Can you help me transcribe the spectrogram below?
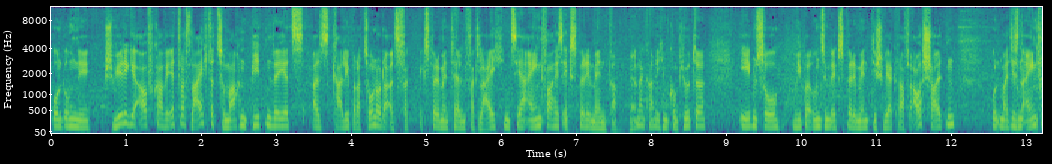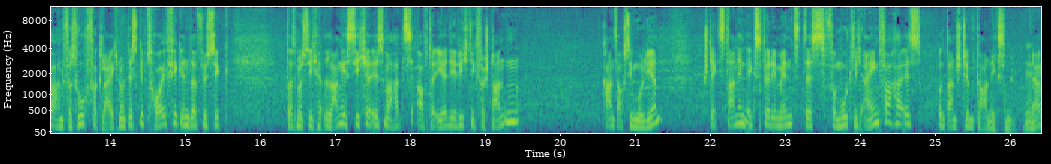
Und um eine schwierige Aufgabe etwas leichter zu machen, bieten wir jetzt als Kalibration oder als experimentellen Vergleich ein sehr einfaches Experiment an. Ja, dann kann ich im Computer ebenso wie bei uns im Experiment die Schwerkraft ausschalten und mal diesen einfachen Versuch vergleichen. Und das gibt es häufig in der Physik, dass man sich lange sicher ist, man hat es auf der Erde richtig verstanden, kann es auch simulieren steckt es dann in ein Experiment, das vermutlich einfacher ist und dann stimmt gar nichts mehr. Mhm. Ja?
